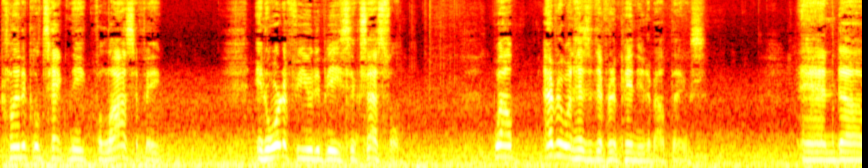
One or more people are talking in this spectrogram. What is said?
clinical technique philosophy in order for you to be successful. Well, everyone has a different opinion about things. And uh,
